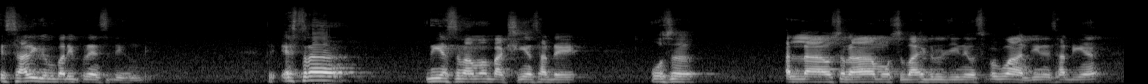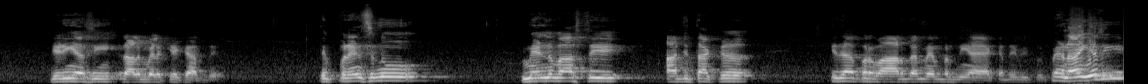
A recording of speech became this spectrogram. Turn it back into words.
ਇਹ ਸਾਰੀ ਜ਼ਿੰਮੇਵਾਰੀ ਪ੍ਰਿੰਸ ਦੀ ਹੁੰਦੀ। ਤੇ ਇਸ ਤਰ੍ਹਾਂ ਦੀਆਂ ਸੇਵਾਵਾਂ ਬਖਸ਼ੀਆਂ ਸਾਡੇ ਉਸ ਅੱਲਾ, ਉਸ ਰਾਮ, ਉਸ ਵਾਹਿਗੁਰੂ ਜੀ ਨੇ, ਉਸ ਭਗਵਾਨ ਜੀ ਨੇ ਸਾਡੀਆਂ, ਜਿਹੜੀਆਂ ਅਸੀਂ ਰਲ ਮਿਲ ਕੇ ਕਰਦੇ ਤੇ ਪ੍ਰਿੰਸ ਨੂੰ ਮਿਲਣ ਵਾਸਤੇ ਅੱਜ ਤੱਕ ਇਹਦਾ ਪਰਿਵਾਰ ਦਾ ਮੈਂਬਰ ਨਹੀਂ ਆਇਆ, ਕਦੇ ਵੀ ਕੋਈ। ਭੈਣਾਂ ਆਈਆਂ ਸੀ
